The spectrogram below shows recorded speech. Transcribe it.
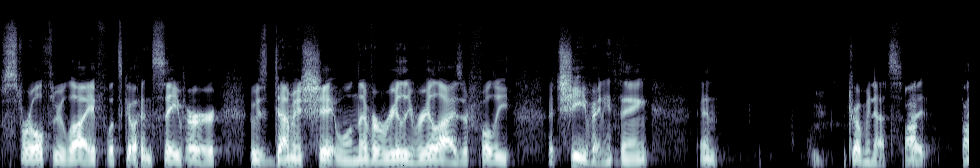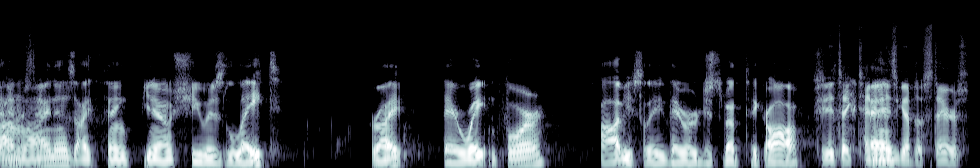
stroll through life. Let's go ahead and save her, who's dumb as shit, and will never really realize or fully achieve anything, and drove me nuts. Bo- I- Bottom line is, I think you know she was late, right? They were waiting for her. Obviously, they were just about to take off. She did take 10 minutes to get up those stairs.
